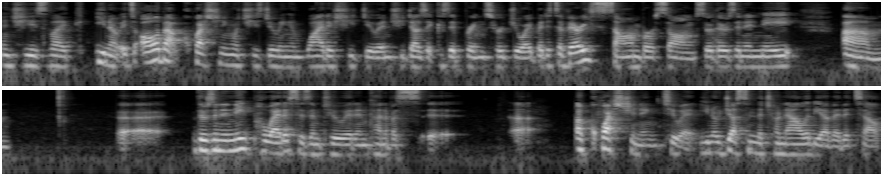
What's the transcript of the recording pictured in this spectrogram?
And she's like you know it's all about questioning what she's doing and why does she do it? And she does it because it brings her joy. But it's a very somber song. So there's an innate um uh, there's an innate poeticism to it and kind of a, uh, a questioning to it you know just in the tonality of it itself.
